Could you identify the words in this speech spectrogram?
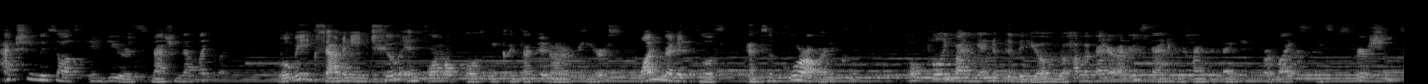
actually results in viewers smashing that like button. We'll be examining two informal polls we conducted on our peers, one Reddit post, and some Quora articles. Hopefully by the end of the video, you'll have a better understanding behind the begging for likes and subscriptions.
